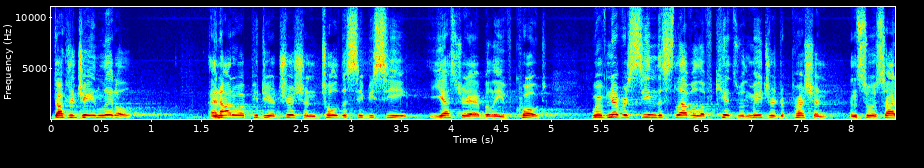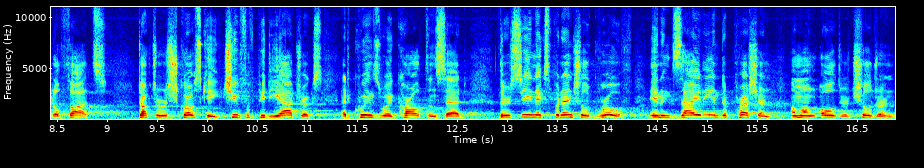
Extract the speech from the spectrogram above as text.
Dr. Jane Little, an Ottawa pediatrician, told the CBC yesterday, I believe, quote, We've never seen this level of kids with major depression and suicidal thoughts. Dr. Rishkovsky, Chief of Pediatrics at Queensway Carleton, said they're seeing exponential growth in anxiety and depression among older children.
